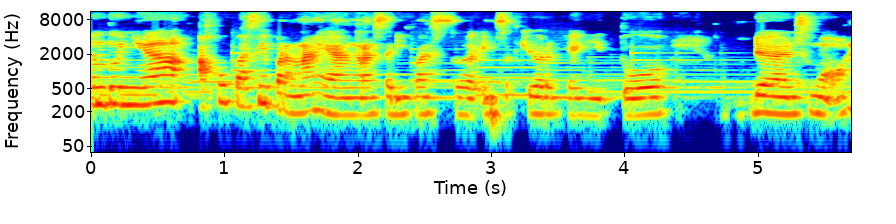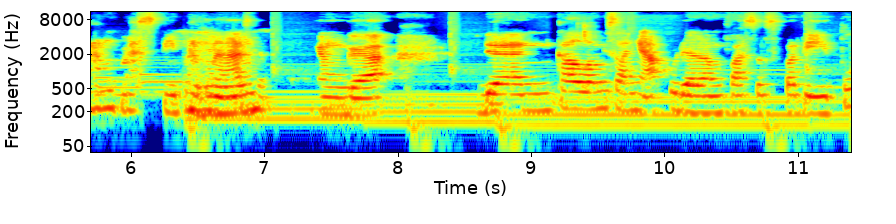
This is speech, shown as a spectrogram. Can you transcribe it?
tentunya aku pasti pernah ya ngerasa di fase insecure kayak gitu dan semua orang pasti pernah mm -hmm. Yang enggak. Dan kalau misalnya aku dalam fase seperti itu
